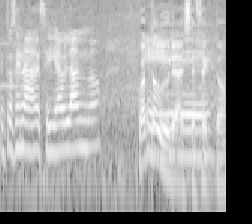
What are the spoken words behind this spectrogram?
Entonces nada, seguía hablando. ¿Cuánto Eh, dura ese efecto?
